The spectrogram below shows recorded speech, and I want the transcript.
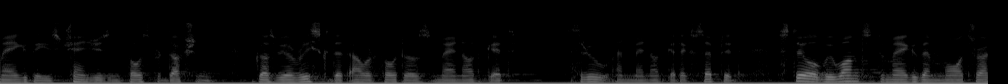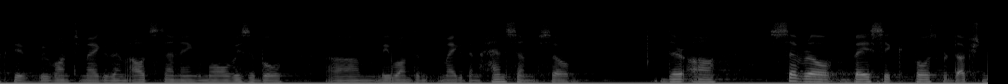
make these changes in post-production because we risk that our photos may not get through and may not get accepted. Still, we want to make them more attractive, we want to make them outstanding, more visible, um, we want to make them handsome. So there are several basic post-production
